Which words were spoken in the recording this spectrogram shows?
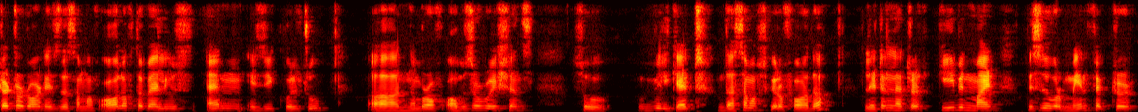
tetra dot is the sum of all of the values. N is equal to uh, number of observations so we will get the sum of square for the Latin letter keep in mind this is our main factor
